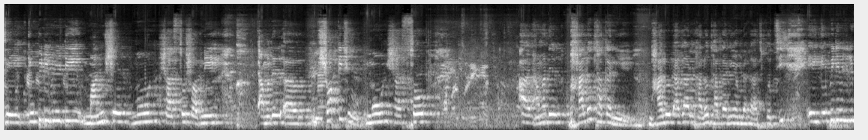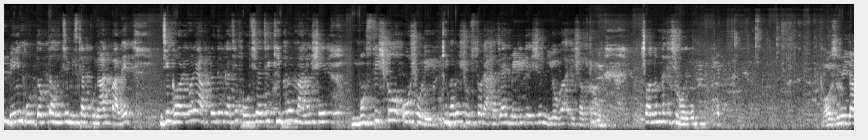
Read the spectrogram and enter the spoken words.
যে কেপি ডিভিনিটি মানুষের মন, স্বাস্থ্য সব নিয়ে আমাদের সব কিছু মন, স্বাস্থ্য আর আমাদের ভালো থাকা নিয়ে, ভালো লাগা আর ভালো থাকা নিয়ে আমরা কাজ করছি। এই কেপি মেন উদ্যোক্তা হচ্ছে মিস্টার কুনাল পারেখ যে ঘরে ঘরে আপনাদের কাছে পৌঁছে আছে কীভাবে মানুষের মস্তিষ্ক ও শরীর কীভাবে সুস্থ রাখা যায় মেডিটেশন যোগা এসব। চন্দনদা কিছু বলবেন? মৌসুমি যা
